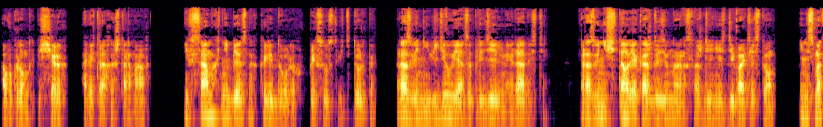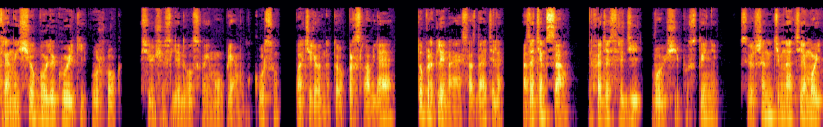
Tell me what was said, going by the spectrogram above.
а в укромных пещерах, о ветрах и штормах, и в самых небесных коридорах в присутствии Тидорпы, разве не видел я запредельной радости? Разве не считал я каждое земное наслаждение издевательством, и, несмотря на еще более горький урок, все еще следовал своему упрямому курсу, поочередно то прославляя, то проклиная Создателя, а затем сам, находясь среди воющей пустыни, в совершенной темноте мой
